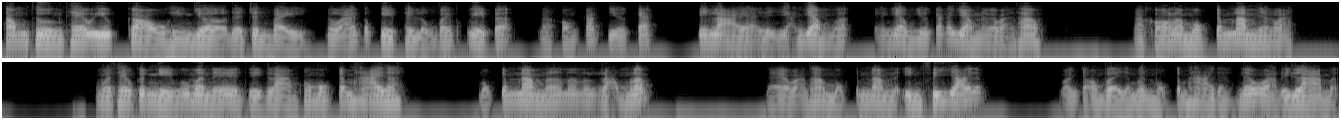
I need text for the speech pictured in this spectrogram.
Thông thường theo yêu cầu hiện giờ để trình bày đồ án tốt nghiệp hay luận văn tốt nghiệp á, là khoảng cách giữa các cái line á, là giãn dòng á giãn dòng giữa các cái dòng này các bạn thấy không? Là khoảng là 1.5 nha các bạn. Nhưng mà theo kinh nghiệm của mình ấy, thì làm khoảng 1.2 thôi. 1.5 nó, nó, nó rộng lắm. Này các bạn thấy không? 1.5 nó in phí giấy lắm. Bạn chọn về cho mình 1.2 thôi. Nếu bạn đi làm á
